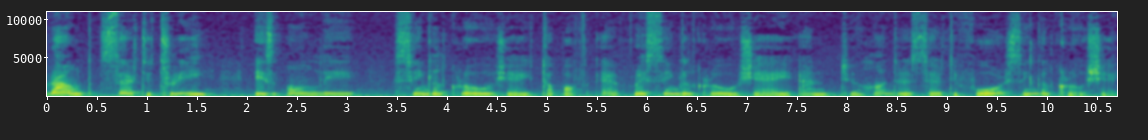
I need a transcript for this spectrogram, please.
Round 33 is only single crochet top of every single crochet and 234 single crochet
